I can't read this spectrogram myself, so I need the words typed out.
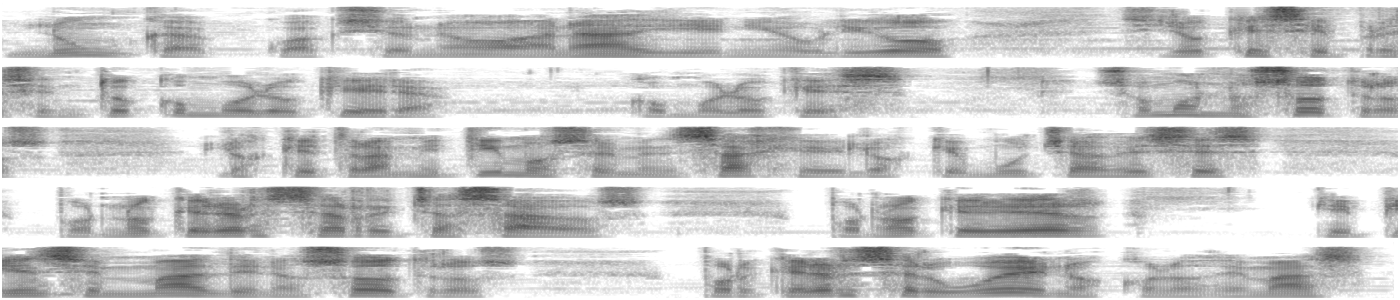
Nunca coaccionó a nadie ni obligó, sino que se presentó como lo que era, como lo que es. Somos nosotros los que transmitimos el mensaje, los que muchas veces, por no querer ser rechazados, por no querer que piensen mal de nosotros, por querer ser buenos con los demás,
